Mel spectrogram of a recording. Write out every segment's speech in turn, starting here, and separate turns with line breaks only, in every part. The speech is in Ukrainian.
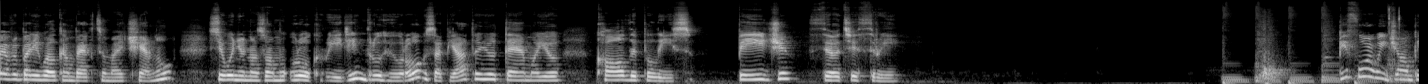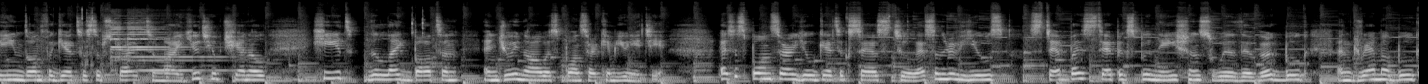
everybody, welcome back to my channel. Сьогодні у нас з вами урок reading, другий урок за п'ятою темою Call the Police. Page 33. Before we jump in, don't forget to subscribe to my YouTube channel, hit the like button, and join our sponsor community. As a sponsor, you'll get access to lesson reviews, step by step explanations with the workbook and grammar book,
